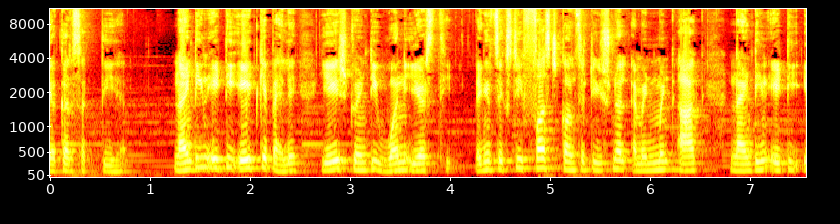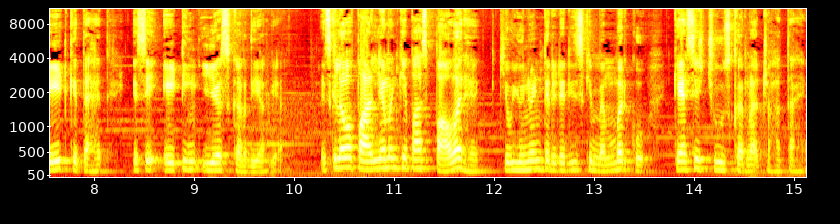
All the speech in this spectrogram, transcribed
या कर सकती है। 1988 के पहले ये एज 21 ईयर्स थी, लेकिन sixty first constitutional amendment act 1988 के तहत इसे 18 ईयर्स कर दिया गया। इसके अलावा पार्लियामेंट के पास पावर है कि वो यूनियन टेरिटरीज के मेंबर को कैसे चूज़ करना चाहता है।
